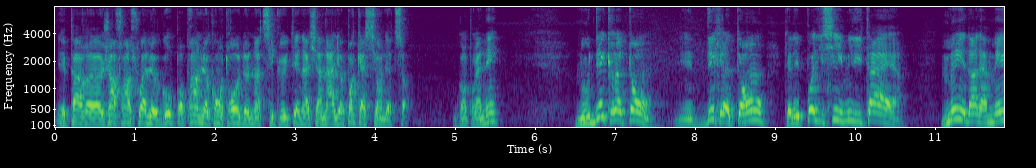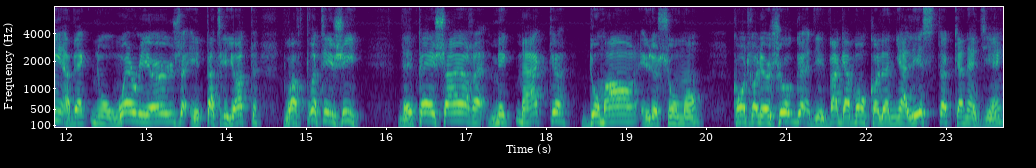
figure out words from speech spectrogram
et par euh, Jean-François Legault pour prendre le contrôle de notre sécurité nationale. Il n'y a pas question de ça. Vous comprenez? Nous décrétons, nous décrétons que les policiers militaires main dans la main avec nos warriors et patriotes, doivent protéger les pêcheurs Micmac, d'Omar et de saumon contre le joug des vagabonds colonialistes canadiens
